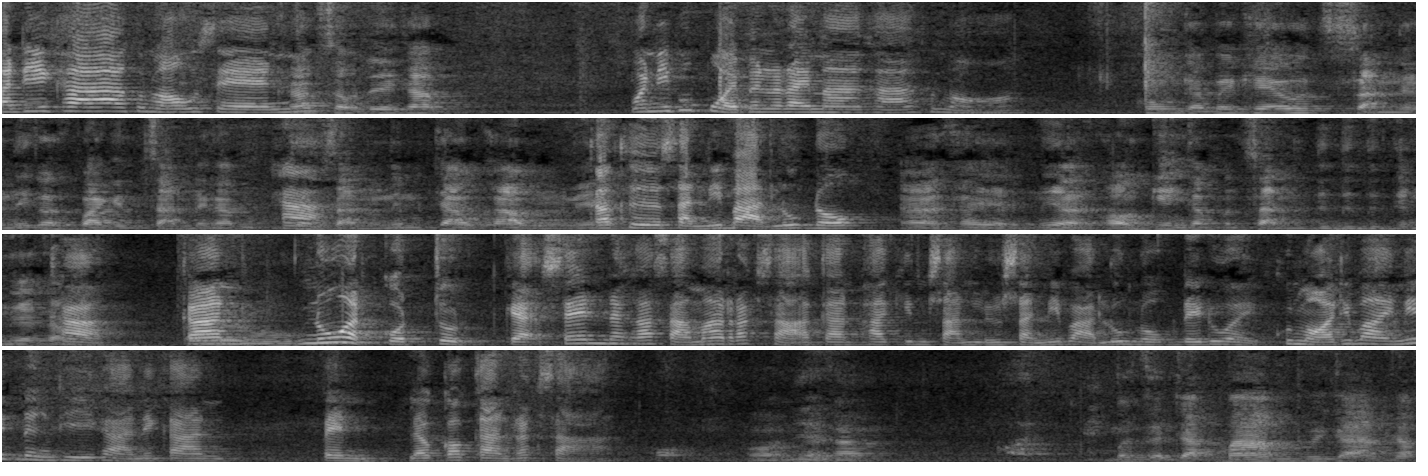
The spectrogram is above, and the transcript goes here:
สวัสดีค่ะ คุณหมออุเซนครับ สวัสดีครับ วันนี้ผู้ป่วยเป็นอะไรมาคะคุณหมอ คงจะไปแค้วสั่นอย่างนี้ก็ปากินสันนะครับค่ะเจ้าสั่นอย่างนี้มันเจ้าข้าวอย่างนี้ก็คือสันนิบาตลูกนกอ่าใช่เนี่ยของกินครับมันสั่นดึกๆๆอย่างเนี้ยครับค่ะผมการไม่รู้นวดกดจุดแกะเส้นนะคะ สามารถรักษาอาการพาร์กินสันหรือสันนิบาตลูกนกได้ด้วย คุณหมออธิบายนิดนึงทีค่ะในการเป็นแล้วก็การรักษา อ๋อเนี่ยครับ มันเกิดจากม้ามพิการครับ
